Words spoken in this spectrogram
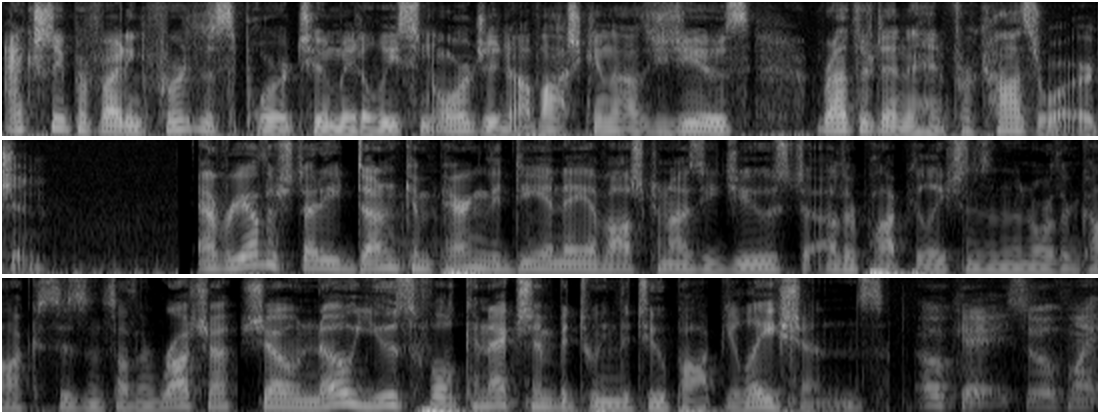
actually providing further support to a Middle Eastern origin of Ashkenazi Jews rather than a hint for Khazar origin. Every other study done comparing the DNA of Ashkenazi Jews to other populations in the northern Caucasus and southern Russia show no useful connection between the two populations. Okay, so if my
